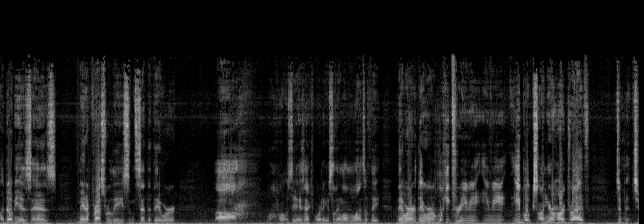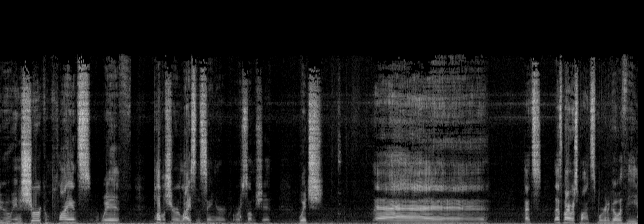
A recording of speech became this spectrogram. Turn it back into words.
Adobe has has made a press release and said that they were uh, what was the exact wording? Something along the lines of the they were they were looking for e ebooks on your hard drive to to ensure compliance with publisher licensing or or some shit, which uh, that's that's my response. We're gonna go with the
